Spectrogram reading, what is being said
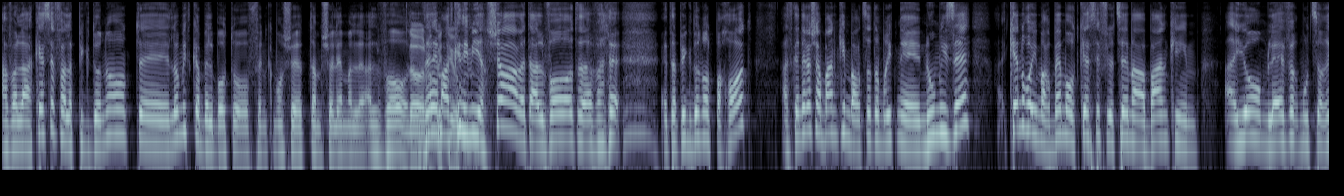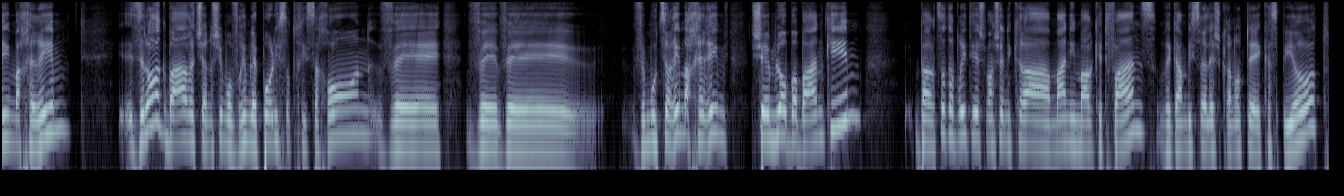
אבל הכסף על הפקדונות אה, לא מתקבל באותו אופן כמו שאתה משלם על הלוואות. לא, לא זה בדיוק. מעדכנים ישר את ההלוואות, אבל את הפקדונות פחות. אז כנראה שהבנקים בארצות הברית נהנו מזה. כן רואים הרבה מאוד כסף יוצא מהבנקים היום לעבר מוצרים אחרים. זה לא רק בארץ שאנשים עוברים לפוליסות חיסכון ו, ו, ו, ומוצרים אחרים שהם לא בבנקים. בארצות הברית יש מה שנקרא money market funds וגם בישראל יש קרנות אה, כספיות.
